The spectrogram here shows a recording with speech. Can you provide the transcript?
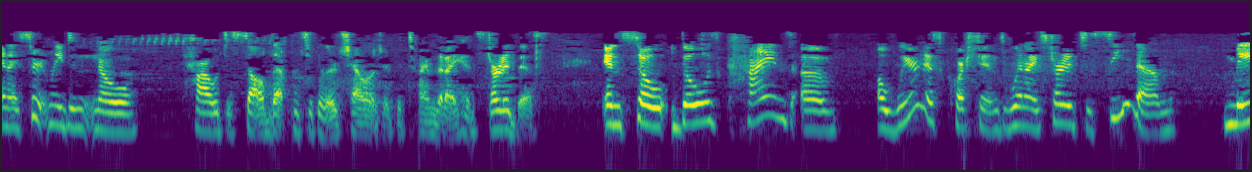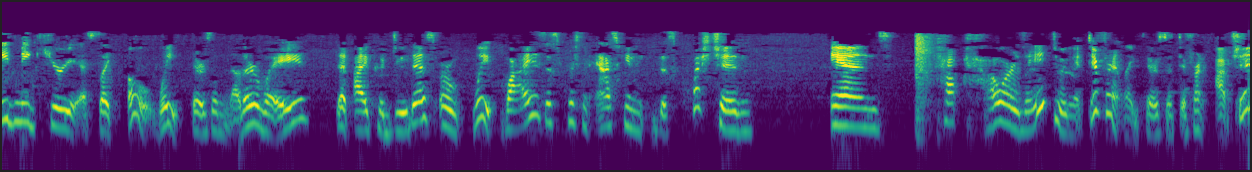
And I certainly didn't know how to solve that particular challenge at the time that I had started this. And so those kinds of awareness questions, when I started to see them, made me curious. Like, oh, wait, there's another way that I could do this? Or wait, why is this person asking this question? and how, how are they doing it different? Like there's a different option.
